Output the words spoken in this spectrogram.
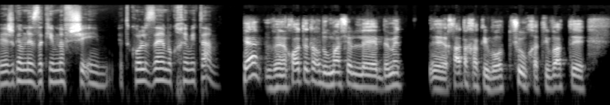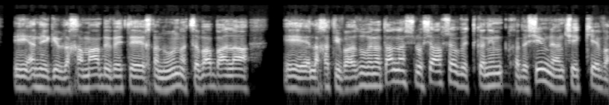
ויש גם נזקים נפשיים. את כל זה הם לוקחים איתם. כן, ואני יכול לתת לך דוגמה של אה, באמת אה, אחת החטיבות, שוב, חטיבת הנגב, לחמה בבית חנון, הצבא בא לה לחטיבה הזו ונתן לה שלושה עכשיו תקנים חדשים לאנשי קבע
